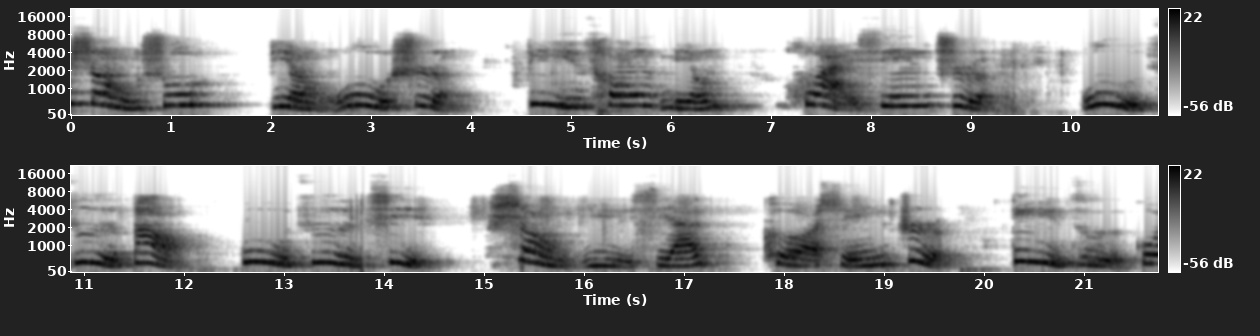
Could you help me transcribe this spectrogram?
圣书，秉物事，必聪明。坏心志，勿自暴，勿自弃。圣与贤，可行志。弟子规，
